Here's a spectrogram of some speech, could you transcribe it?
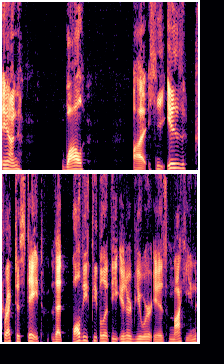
And while uh, he is correct to state that all these people that the interviewer is mocking,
